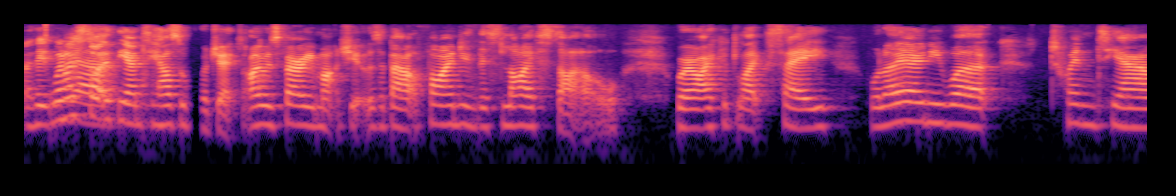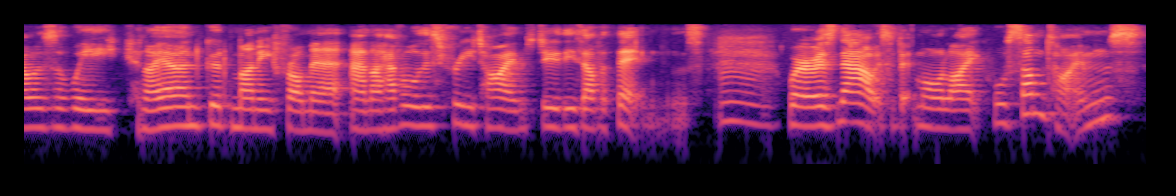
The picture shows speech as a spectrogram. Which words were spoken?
I think when I started the anti-hustle project, I was very much it was about finding this lifestyle where I could like say, well, I only work 20 hours a week and I earn good money from it and I have all this free time to do these other things. Mm. Whereas now it's a bit more like, well, sometimes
